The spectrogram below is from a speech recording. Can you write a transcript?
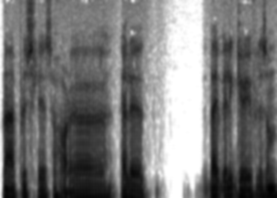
For det er plutselig så har det Eller det er veldig gøy, for liksom,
